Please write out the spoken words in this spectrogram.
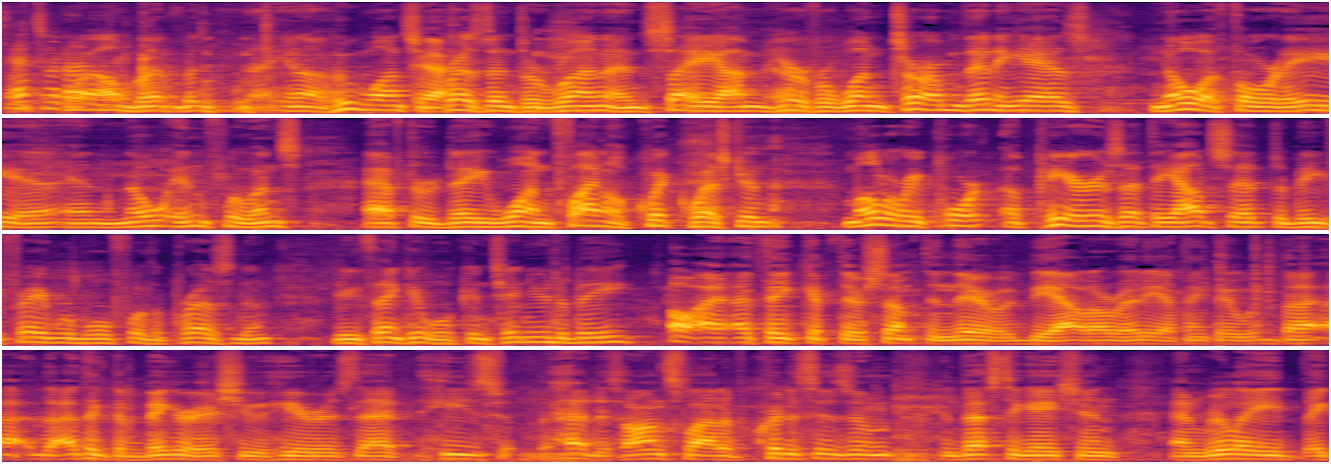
That's what well, I'm Well, but, but, you know, who wants yeah. a president to run and say, I'm here for one term? Then he has no authority and, and no influence after day one. Final quick question. Mueller report appears at the outset to be favorable for the president. Do you think it will continue to be? Oh, I, I, think if there's something there, it would be out already. I think they would. But I, I, think the bigger issue here is that he's had this onslaught of criticism, investigation, and really they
